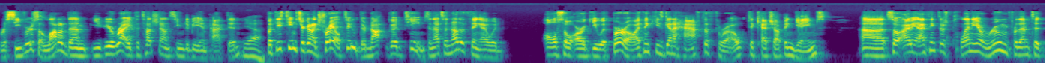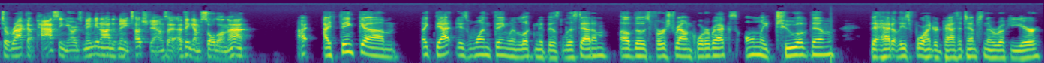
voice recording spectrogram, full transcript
receivers, a lot of them, you're right, the touchdowns seem to be impacted. Yeah. But these teams are going to trail too. They're not good teams. And that's another thing I would also argue with Burrow. I think he's going to have to throw to catch up in games. Uh, so, I mean, I think there's plenty of room for them to, to rack up passing yards, maybe not as many touchdowns. I, I think I'm sold on that. I, I think um like that is one thing when looking at this list, Adam, of those first round quarterbacks, only two of them that had at least 400 pass attempts in their rookie year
